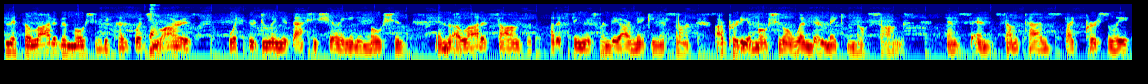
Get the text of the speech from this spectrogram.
And it's a lot of emotion because what you are is what you're doing is actually sharing an emotion. And a lot of songs, a lot of singers, when they are making a song, are pretty emotional when they're making those songs. And and sometimes, like personally,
